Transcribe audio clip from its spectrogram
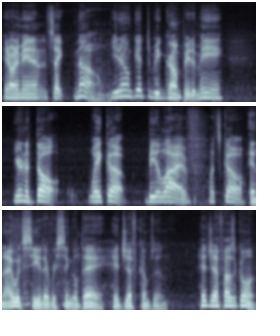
You know what I mean? It's like, no, you don't get to be grumpy to me. You're an adult. Wake up. Be alive. Let's go. And I would see it every single day. Hey, Jeff comes in. Hey, Jeff, how's it going?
